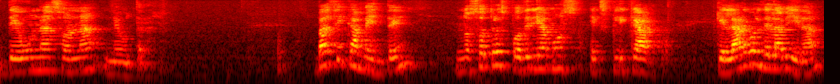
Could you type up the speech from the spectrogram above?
de una zona neutral. Básicamente, nosotros podríamos explicar que el árbol de la vida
